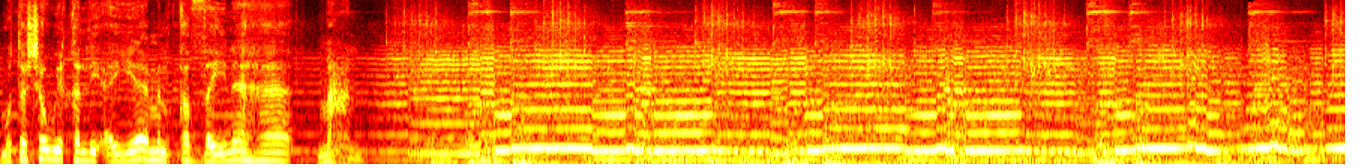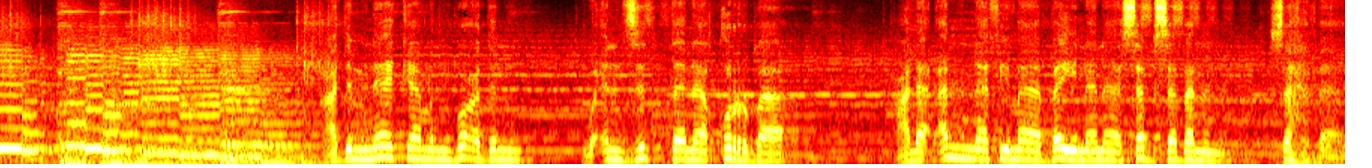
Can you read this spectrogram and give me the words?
متشوقا لأيام قضيناها معا. عدمناك من بعد وإن زدتنا قربا على أن فيما بيننا سبسبا سهبا.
